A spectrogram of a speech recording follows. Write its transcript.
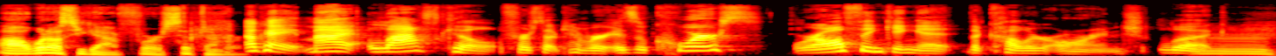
Uh, what else you got for September? Okay, my last kill for September is, of course, we're all thinking it, the color orange. Look, Mm.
